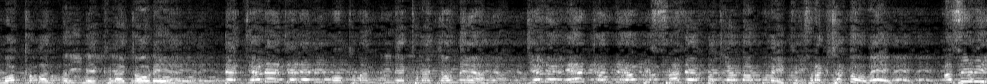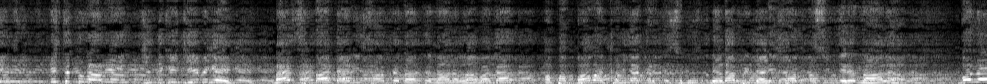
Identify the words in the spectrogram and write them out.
ਮੁੱਖ ਮੰਤਰੀ ਵੇਖਣਾ ਚਾਹੁੰਦੇ ਆ। ਤੇ ਜਿਹੜੇ ਜਿਹੜੇ ਵੀ ਮੁੱਖ ਮੰਤਰੀ ਵੇਖਣਾ ਚਾਹੁੰਦੇ ਆ, ਜਿਹੜੇ ਇਹ ਚਾਹੁੰਦੇ ਆ ਵੀ ਸਾਡੇ ਬੱਚਿਆਂ ਦਾ ਭਵਿੱਖ ਸੁਰੱਖਿਅਤ ਹੋਵੇ, ਅਸੀਂ ਵੀ ਇੱਜ਼ਤ ਵਾਲੀ ਜ਼ਿੰਦਗੀ ਜੀਵਗੇ ਮੈਂ ਸਰਦਾਰ ਡੈਡੀ ਸਾਹਿਬ ਦੇ ਨਾਂ ਤੇ ਨਾਂ ਲਾਵਾਂਗਾ। ਆਪਾਂ ਬਾਹਾਂ ਖੜੀਆਂ ਕਰਕੇ ਸਬੂਤ ਦੇਣਾ ਵੀ ਡੈਡੀ ਸਾਹਿਬ, ਅਸੀਂ ਤੇਰੇ ਨਾਲ ਆ। ਬੋਲੇ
